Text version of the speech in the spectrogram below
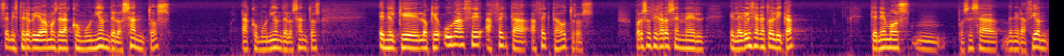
ese misterio que llevamos de la comunión de los santos, la comunión de los santos, en el que lo que uno hace afecta, afecta a otros. Por eso fijaros en, el, en la Iglesia Católica tenemos mm, pues esa veneración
